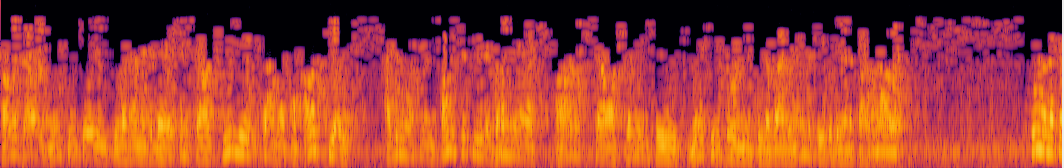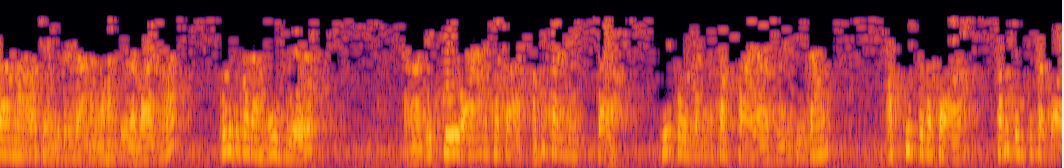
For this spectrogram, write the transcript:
කවදාවත් මේ සූත්‍රයෙන් සුලගන්නට බෑ. ඒක නිසා සීලය ඉතාමත් අවශ්‍යයි. අදින වශයෙන් පංචශීල ධර්මයක් ආරක්ෂා කරමින් මේ සූත්‍රයෙන් සුලබාගෙන මේක දෙවන කාරණාව. තුන්වන කාරණාව වශයෙන් බුදුරජාණන් වහන්සේලා ගන්නවා කුලිතපදම් මේ දෙක්කේ වානසත අபிසල්ලේක්ෂා හේතෝයන් සත්‍යය සුනිතේදං අත්‍යත්තකතා සංකල්ප කතා,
